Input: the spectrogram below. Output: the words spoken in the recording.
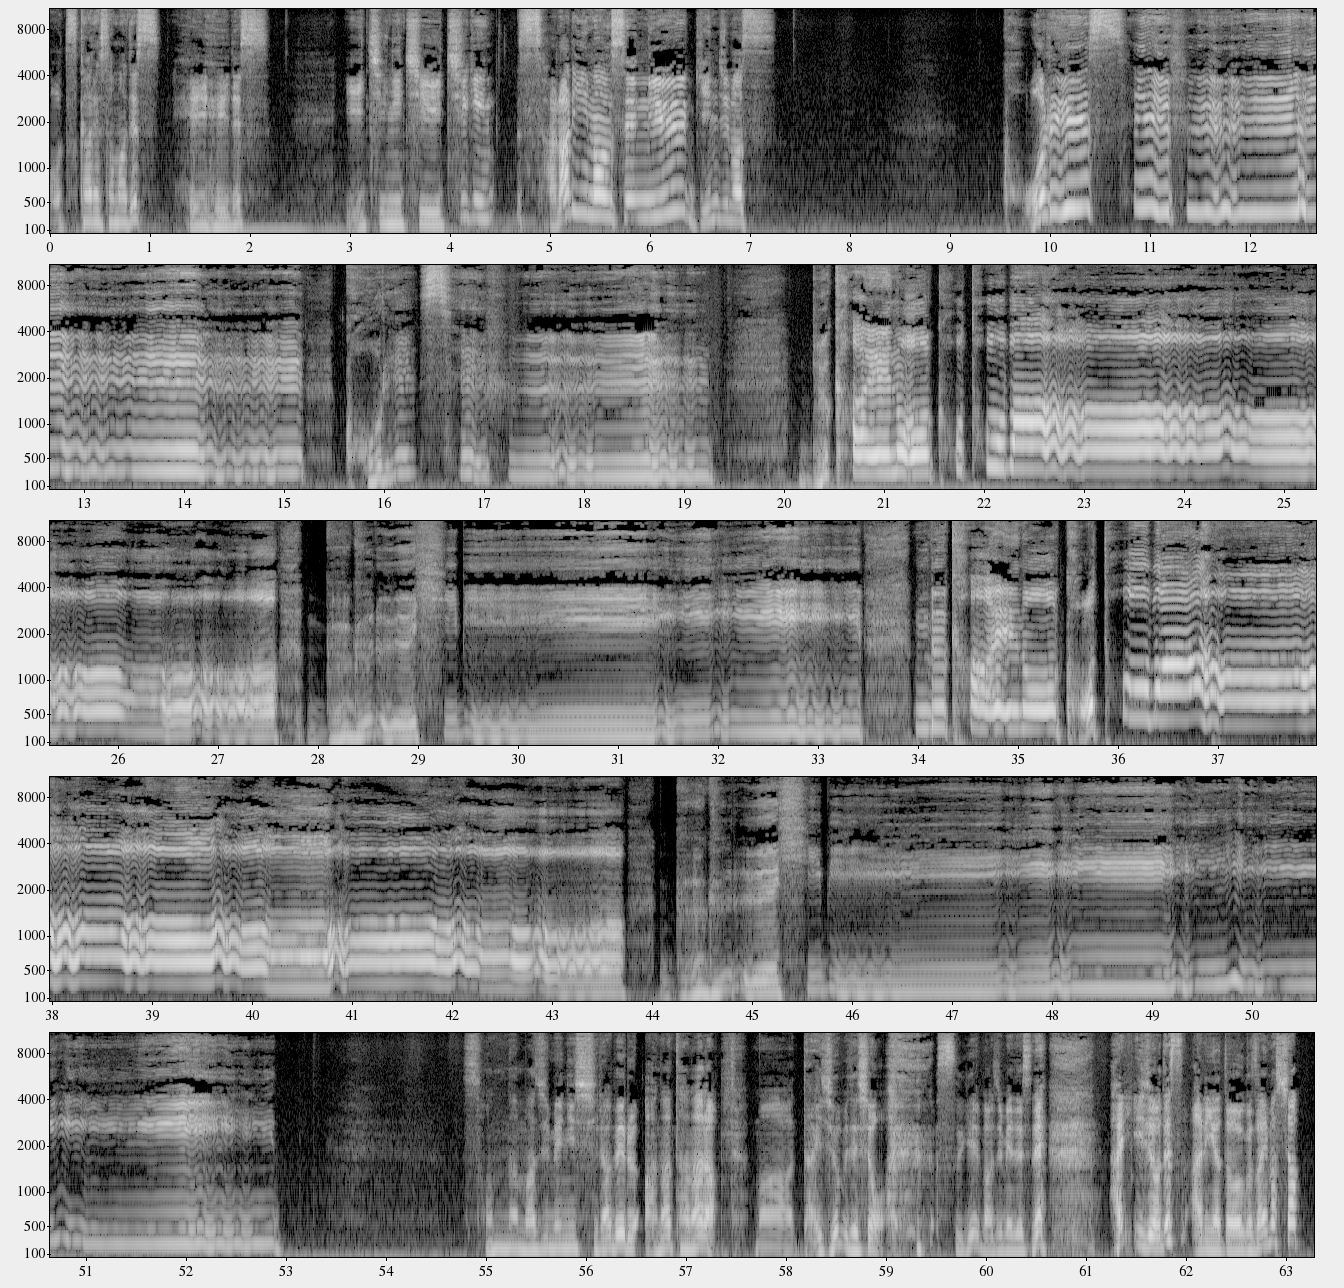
お疲れ様です。ヘイヘイです。一日一銀、サラリーマン潜入、銀じます。これ、セーフ。これ、セーフ。部下への言葉、ぐぐる日々、部下への言葉、ぐぐる日々。そんな真面目に調べるあなたなら、まあ大丈夫でしょう。すげえ真面目ですね。はい、以上です。ありがとうございました。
